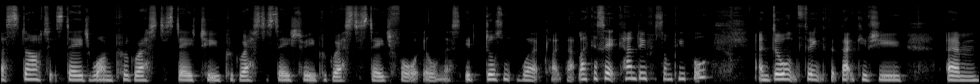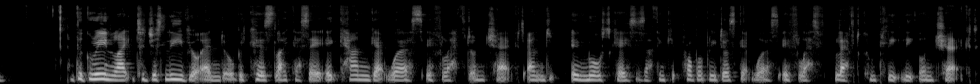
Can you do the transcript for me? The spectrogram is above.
a start at stage one, progress to stage two, progress to stage three, progress to stage four illness. It doesn't work like that. Like I say, it can do for some people, and don't think that that gives you. Um, the green light to just leave your endo because, like I say, it can get worse if left unchecked. And in most cases, I think it probably does get worse if left, left completely unchecked.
